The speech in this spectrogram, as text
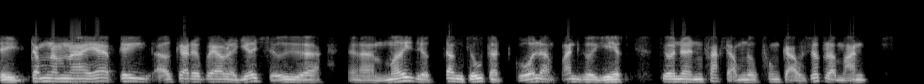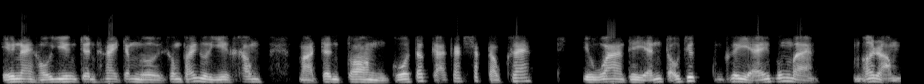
thì trong năm nay á, cái ở Caravel là với sự à, à, mới được tân chủ tịch của là anh người Việt cho nên phát động được phong trào rất là mạnh. Hiện nay hội viên trên 200 người không phải người Việt không mà trên toàn của tất cả các sắc tộc khác. Vừa qua thì ảnh tổ chức cái giải bóng bàn mở rộng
